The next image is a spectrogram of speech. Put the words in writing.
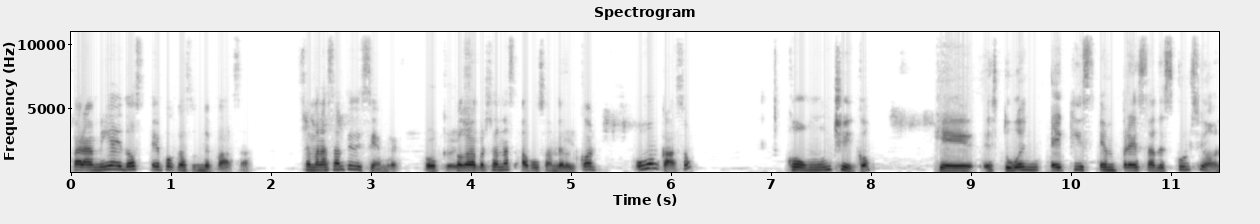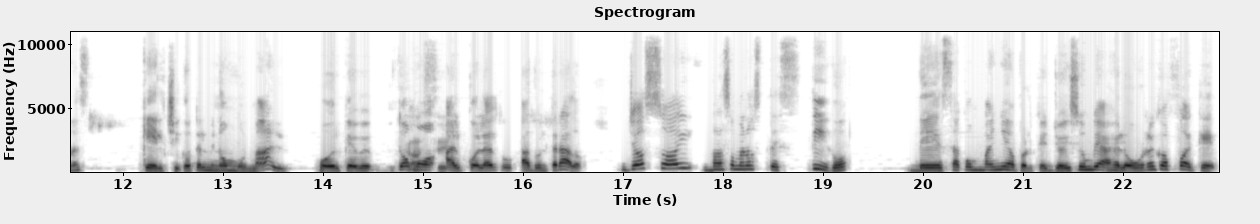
para mí hay dos épocas donde pasa. Semana Santa y diciembre. Ok. porque sí. las personas abusan del alcohol. Hubo un caso con un chico que estuvo en X empresa de excursiones que el chico terminó muy mal porque tomó Ah, sí. alcohol adu- adulterado. Yo soy más o menos testigo de esa compañía porque yo hice un viaje. Lo único fue que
